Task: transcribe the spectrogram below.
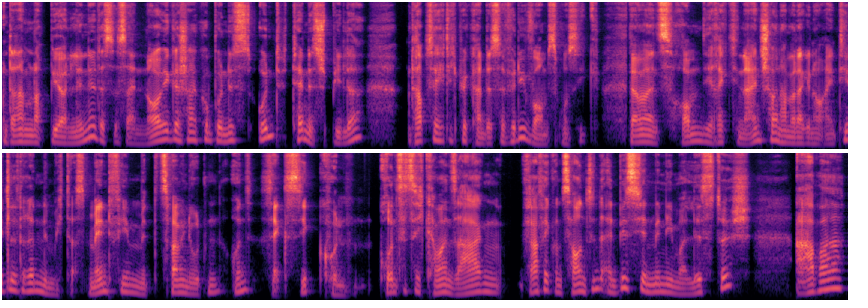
Und dann haben wir noch Björn Linne, das ist ein norwegischer Komponist und Tennisspieler und hauptsächlich bekannt ist er für die Worms-Musik. Wenn wir ins ROM direkt hineinschauen, haben wir da genau einen Titel drin, nämlich das Main-Theme mit zwei Minuten und sechs Sekunden. Grundsätzlich kann man sagen, Grafik und Sound sind ein bisschen minimalistisch, aber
